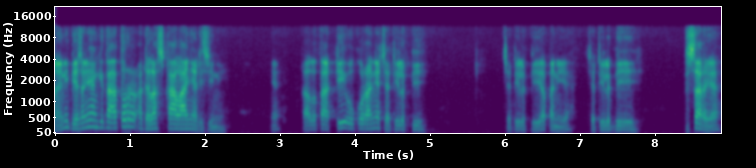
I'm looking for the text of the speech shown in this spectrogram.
Nah, ini biasanya yang kita atur adalah skalanya di sini. Ya. Kalau tadi ukurannya jadi lebih jadi lebih apa nih ya? Jadi lebih besar ya.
